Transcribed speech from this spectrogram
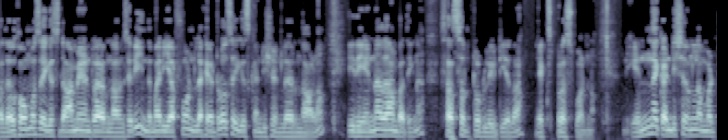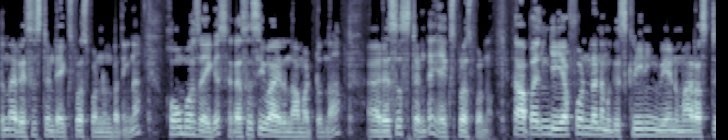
அதாவது ஹோமோசைகஸ் டாமினண்ட்டாக இருந்தாலும் சரி இந்த மாதிரி எஃப் ஒனில் ஹெட்ரோசைகஸ் கண்டிஷனில் இருந்தாலும் இது என்ன தான் பார்த்தீங்கன்னா சசப்டபிலிட்டியை தான் எக்ஸ்பிரஸ் பண்ணும். என்ன கண்டிஷனில் மட்டும்தான் ரெசிஸ்டண்ட்டை எக்ஸ்பிரஸ் பண்ணணும்னு பார்த்தீங்கன்னா ஹோமோசைகஸ் ரெசசிவாக இருந்தால் மட்டும்தான் ரெசிஸ்டண்ட்டை எக்ஸ்பிரஸ் பண்ணும். ஸோ அப்போ இங்கே எஃப் ஒனில் நமக்கு ஸ்க்ரீனிங் வேணுமா ரஸ்ட்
